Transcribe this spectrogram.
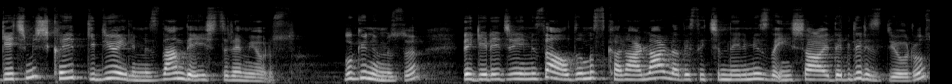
Geçmiş kayıp gidiyor elimizden değiştiremiyoruz. Bugünümüzü ve geleceğimizi aldığımız kararlarla ve seçimlerimizle inşa edebiliriz diyoruz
